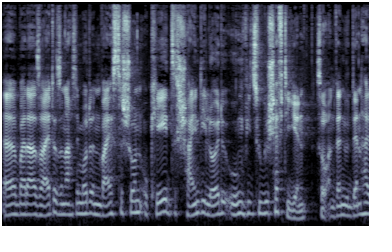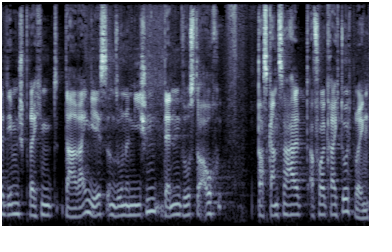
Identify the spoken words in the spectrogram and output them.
äh, bei der Seite, so nach dem Motto, dann weißt du schon, okay, das scheint die Leute irgendwie zu beschäftigen. So, und wenn du dann halt dementsprechend da reingehst in so eine Nischen, dann wirst du auch das Ganze halt erfolgreich durchbringen.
